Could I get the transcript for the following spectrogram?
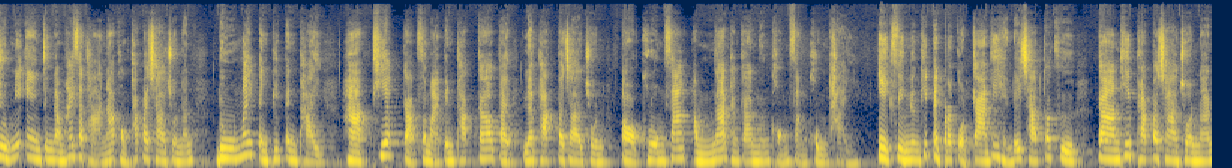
จุดนี้เองจึงทำให้สถานะของพรรคประชาชนนั้น ดูไม่เป็นพิษเป็นภัย หากเทียบกับสมัยเป็นพักก้าวไกลและพักประชาชนต่อโครงสร้างอำนาจทางการเมืองของสังคมไทย อีกสิ่งหนึ่งที่เป็นปรากฏการณ์ที่เห็นได้ชัดก็คือ การที่พรรคประชาชนนั้น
